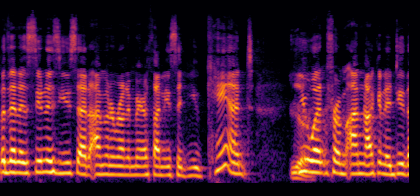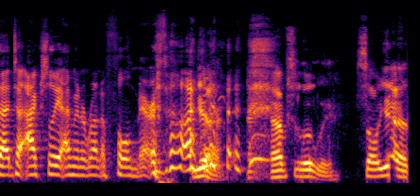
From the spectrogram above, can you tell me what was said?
But then as soon as you said I'm going to run a marathon, he said you can't. Yeah. You went from I'm not going to do that to actually I'm going to run a full marathon. Yeah, absolutely. So yeah,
